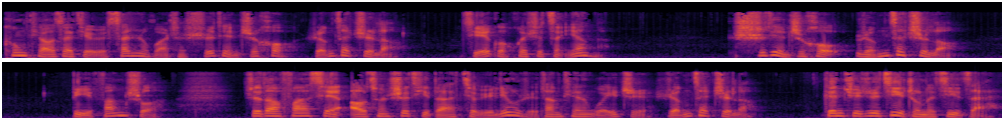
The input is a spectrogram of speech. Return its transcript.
空调在九月三日晚上十点之后仍在制冷，结果会是怎样呢？十点之后仍在制冷，比方说，直到发现奥村尸体的九月六日当天为止仍在制冷。根据日记中的记载。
